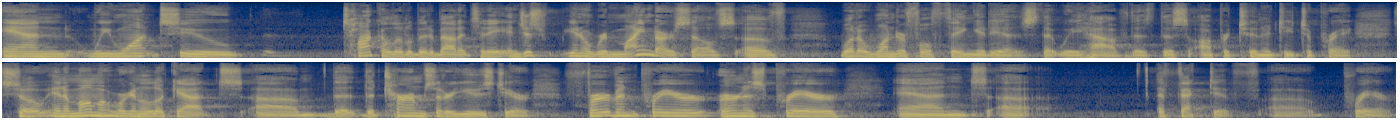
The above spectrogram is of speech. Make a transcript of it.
And we want to talk a little bit about it today and just, you know, remind ourselves of what a wonderful thing it is that we have this, this opportunity to pray. So, in a moment, we're going to look at um, the, the terms that are used here fervent prayer, earnest prayer, and uh, effective uh, prayer.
